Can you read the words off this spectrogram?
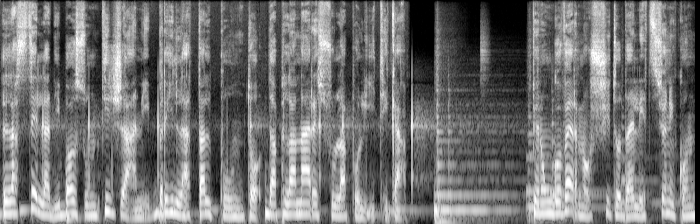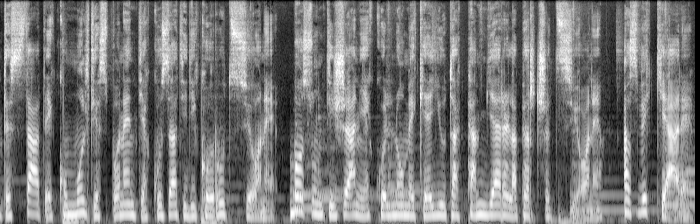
La stella di Bosun Tijani brilla a tal punto da planare sulla politica. Per un governo uscito da elezioni contestate e con molti esponenti accusati di corruzione, Bosun Tijani è quel nome che aiuta a cambiare la percezione, a svecchiare.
